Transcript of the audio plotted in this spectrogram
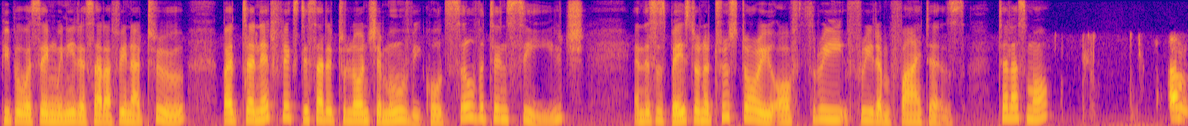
People were saying we need a Sarafina too, but uh, Netflix decided to launch a movie called Silverton Siege, and this is based on a true story of three freedom fighters. Tell us more. Um,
